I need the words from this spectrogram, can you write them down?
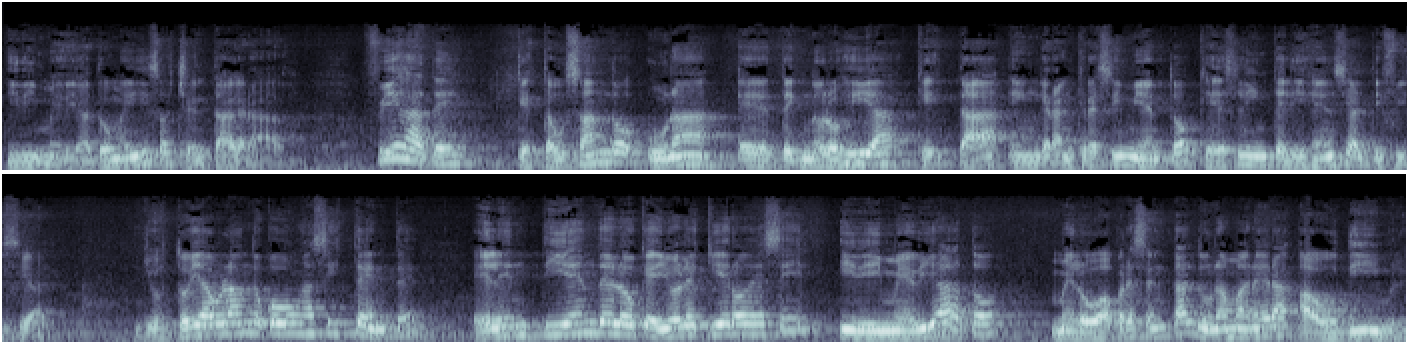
Y de inmediato me dice 80 grados. Fíjate que está usando una eh, tecnología que está en gran crecimiento, que es la inteligencia artificial. Yo estoy hablando con un asistente, él entiende lo que yo le quiero decir y de inmediato me lo va a presentar de una manera audible.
